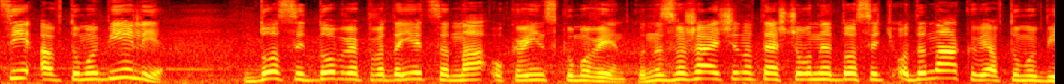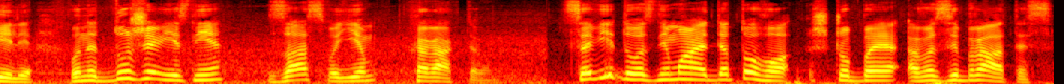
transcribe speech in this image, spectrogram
ці автомобілі досить добре продаються на українському ринку. Незважаючи на те, що вони досить одинакові автомобілі, вони дуже різні за своїм характером. Це відео знімаю для того, щоб розібратись,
